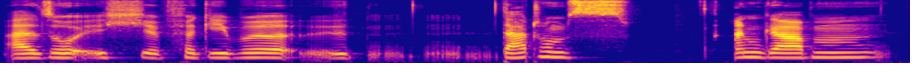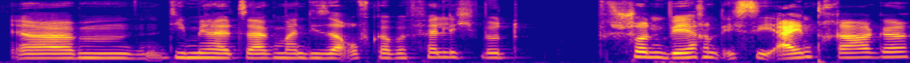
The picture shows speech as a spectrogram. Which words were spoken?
Also ich vergebe äh, Datums Angaben, ähm, die mir halt sagen, wann diese Aufgabe fällig wird, schon während ich sie eintrage.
